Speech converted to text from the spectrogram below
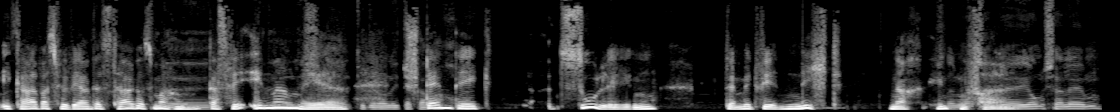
egal was wir während des Tages machen, dass wir immer mehr ständig zulegen, damit wir nicht nach hinten fallen.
